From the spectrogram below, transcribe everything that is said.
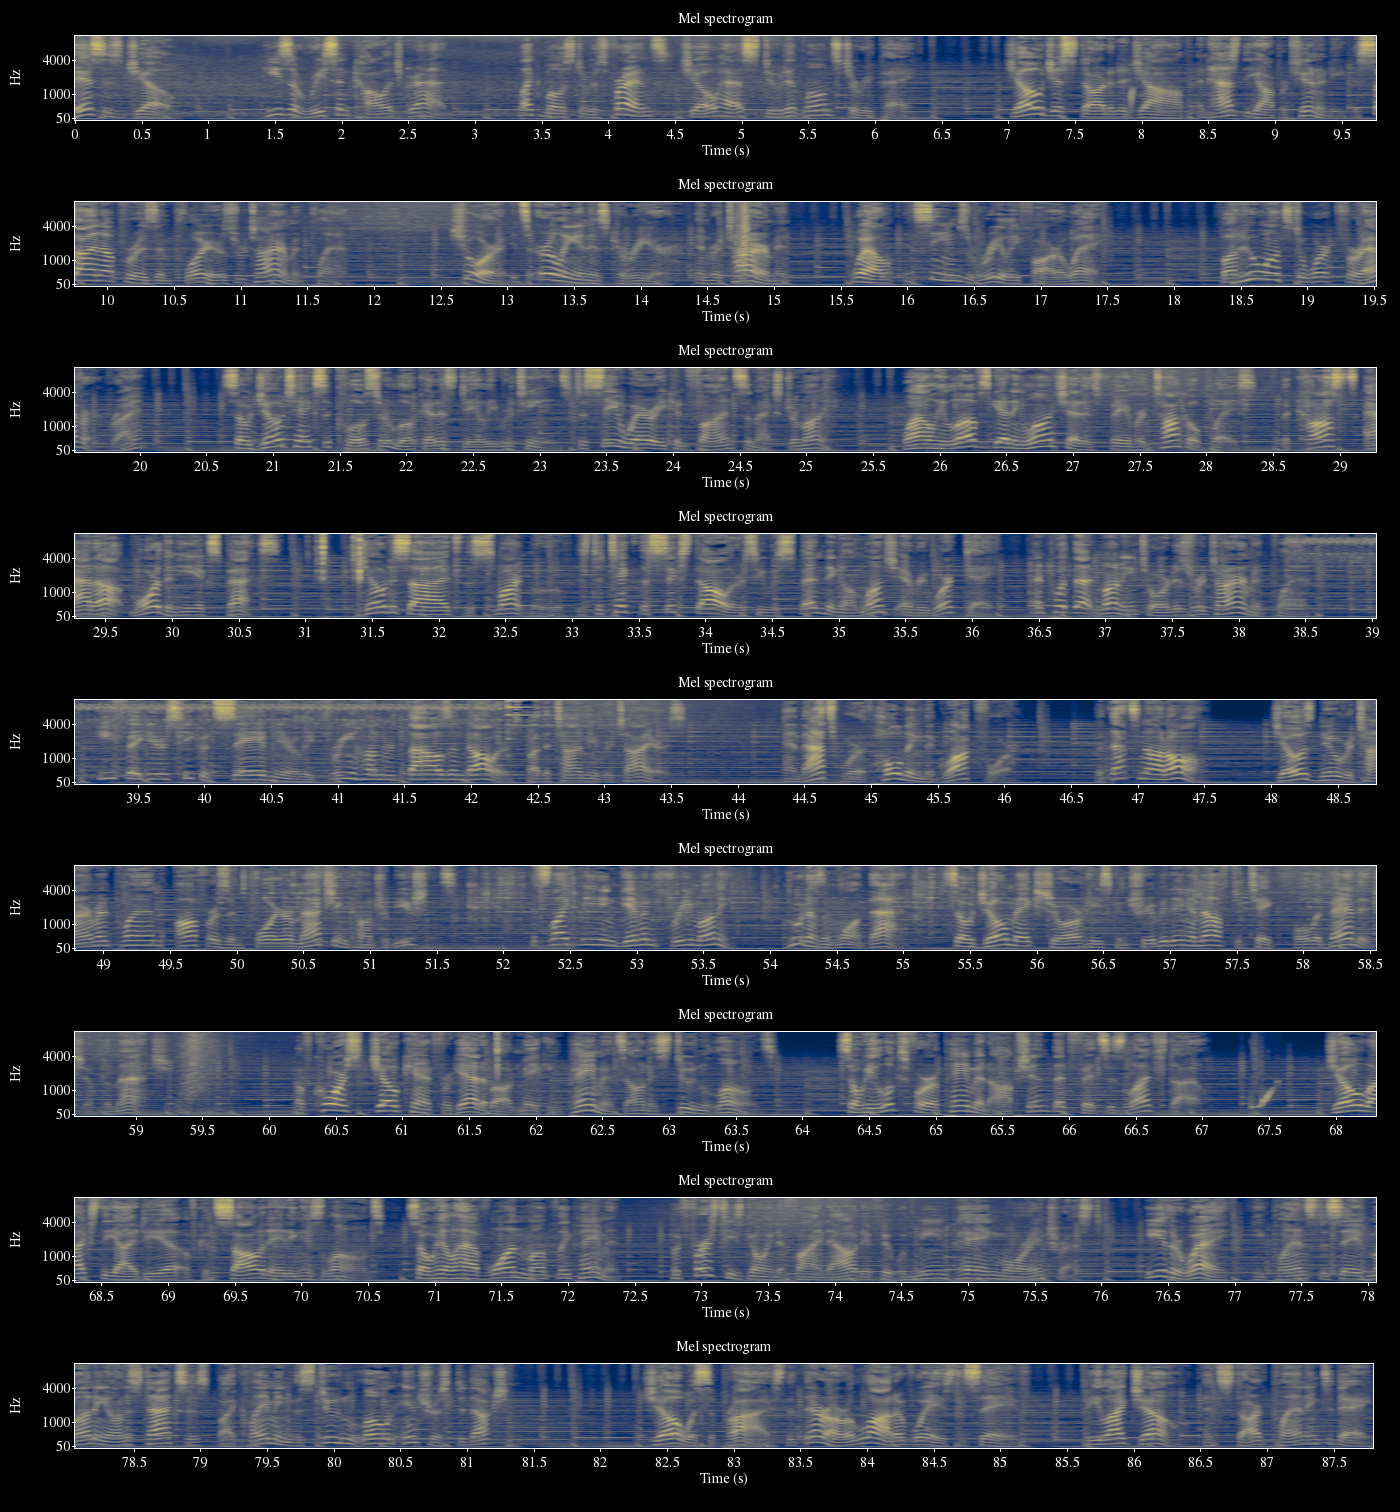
This is Joe. He's a recent college grad. Like most of his friends, Joe has student loans to repay. Joe just started a job and has the opportunity to sign up for his employer's retirement plan. Sure, it's early in his career, and retirement, well, it seems really far away. But who wants to work forever, right? So Joe takes a closer look at his daily routines to see where he can find some extra money. While he loves getting lunch at his favorite taco place, the costs add up more than he expects. Joe decides the smart move is to take the $6 he was spending on lunch every workday and put that money toward his retirement plan. He figures he could save nearly $300,000 by the time he retires. And that's worth holding the guac for. But that's not all. Joe's new retirement plan offers employer matching contributions. It's like being given free money. Who doesn't want that? So Joe makes sure he's contributing enough to take full advantage of the match. Of course, Joe can't forget about making payments on his student loans, so he looks for a payment option that fits his lifestyle. Joe likes the idea of consolidating his loans, so he'll have one monthly payment. But first, he's going to find out if it would mean paying more interest. Either way, he plans to save money on his taxes by claiming the student loan interest deduction. Joe was surprised that there are a lot of ways to save. Be like Joe and start planning today.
